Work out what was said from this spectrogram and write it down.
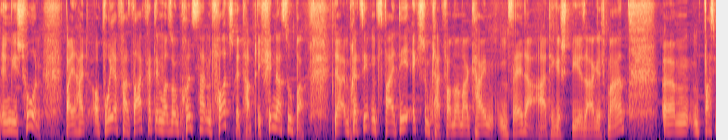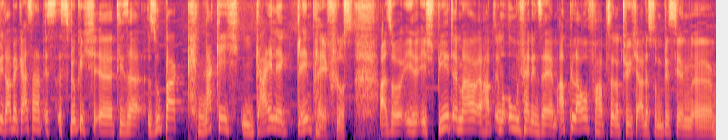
irgendwie schon. Weil ihr halt, obwohl ihr versagt habt, immer so einen konstanten Fortschritt habt. Ich finde das super. Ja, im Prinzip ein 2D-Action-Plattformer, mal kein Zelda-artiges Spiel, sage ich mal. Ähm, was mich da begeistert hat, ist, ist wirklich äh, dieser super knackig geile Gameplay-Fluss. Also ihr, ihr, spielt immer, habt immer ungefähr denselben Ablauf, habt ihr natürlich alles so ein bisschen äh,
